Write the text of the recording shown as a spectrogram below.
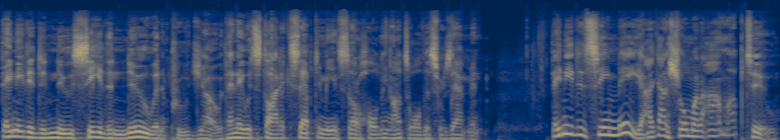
they needed to new, see the new and improve Joe. Then they would start accepting me and start holding on to all this resentment. They needed to see me. I got to show them what I'm up to.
